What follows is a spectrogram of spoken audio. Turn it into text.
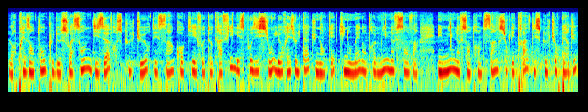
Alors présentant plus de 70 œuvres, sculptures, dessins, croquis et photographies, l'exposition est le résultat d'une enquête qui nous mène entre 1920 et 1935 sur les traces des sculptures perdues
